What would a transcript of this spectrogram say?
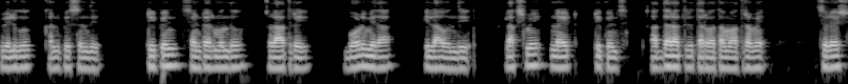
వెలుగు కనిపిస్తుంది. టిఫిన్ సెంటర్ ముందు రాత్రి బోర్డు మీద ఇలా ఉంది. లక్ష్మి నైట్ టిఫిన్స్ అర్ధరాత్రి తర్వాత మాత్రమే. సురేష్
